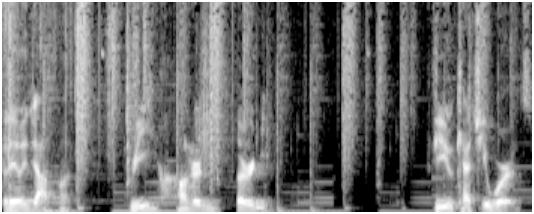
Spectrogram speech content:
The Daily Job Hunt 330. Few catchy words.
